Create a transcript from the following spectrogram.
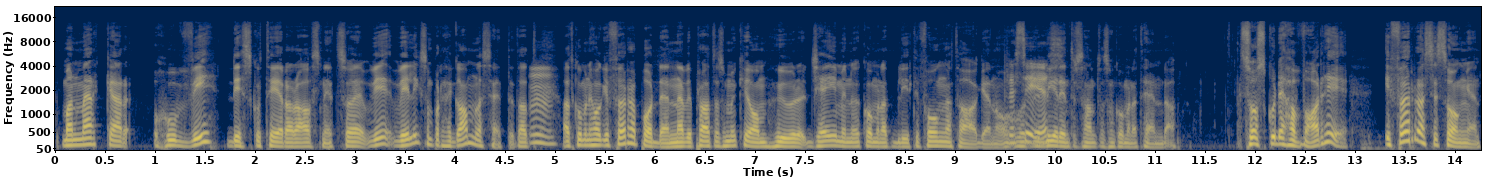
man märker hur vi diskuterar avsnitt, så är vi, vi är liksom på det här gamla sättet. Att, att kommer ni ihåg i förra podden när vi pratade så mycket om hur Jamie nu kommer att bli tillfångatagen och hur det blir intressant vad som kommer att hända. Så skulle det ha varit i förra säsongen,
